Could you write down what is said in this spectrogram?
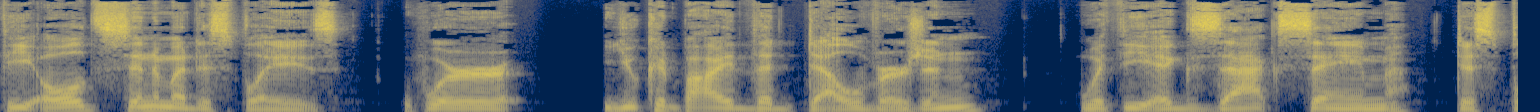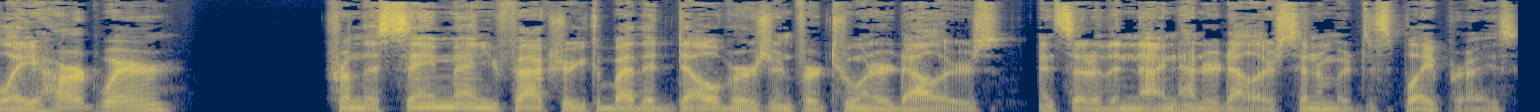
The old cinema displays were you could buy the Dell version with the exact same display hardware from the same manufacturer. You could buy the Dell version for two hundred dollars instead of the nine hundred dollars cinema display price.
